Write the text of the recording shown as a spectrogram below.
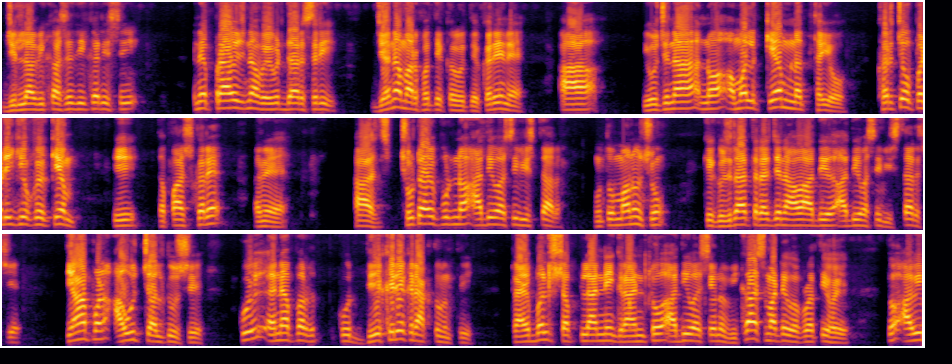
જિલ્લા વિકાસ અધિકારી શ્રી અને પ્રાયોજના વહીવટદારશ્રી જેના મારફતે કહ્યું તે કરીને આ યોજનાનો અમલ કેમ નથી થયો, ખર્ચો પડી ગયો કે કેમ, એ તપાસ કરે અને આ છોટાઉપુરનો આદિવાસી વિસ્તાર, હું તો માનું છું કે ગુજરાત રાજ્યના આવા આદિવાસી વિસ્તાર છે, ત્યાં પણ આવું જ ચાલતું છે. કોઈ એના પર કોઈ દેખરેખ રાખતું નથી. ટ્રાઇબલ સપ્લાયની ગ્રાન્ટો આદિવાસીઓનો વિકાસ માટે વપરાતી હોય તો આવી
